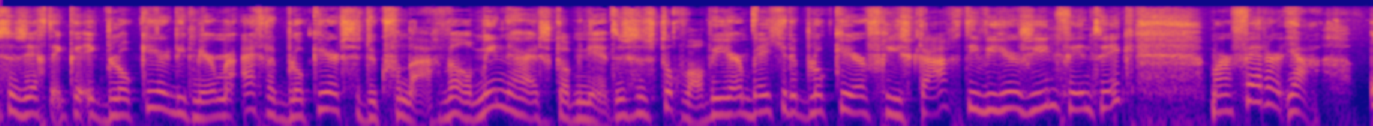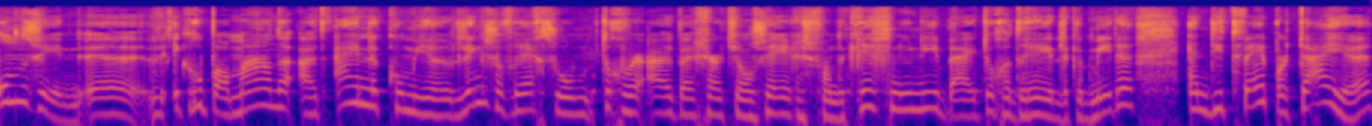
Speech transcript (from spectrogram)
ze zegt, ik, ik blokkeer niet meer... maar eigenlijk blokkeert ze natuurlijk vandaag wel een minderheidskabinet. Dus dat is toch wel weer een beetje de blokkeer Kaag die we hier zien, vind ik. Maar verder, ja, onzin. Uh, ik roep al maanden, uiteindelijk kom je links of rechtsom... toch weer uit bij Gert-Jan Segers van de ChristenUnie... bij toch het redelijke midden. En die twee partijen,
